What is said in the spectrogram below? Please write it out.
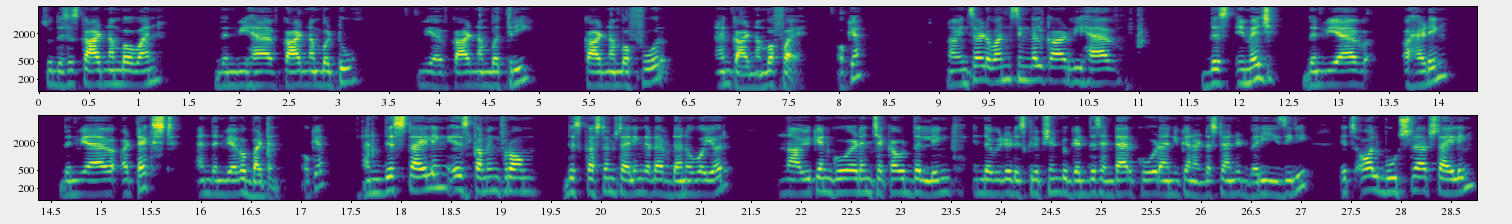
so this is card number 1 then we have card number 2 we have card number 3 card number 4 and card number 5 okay now inside one single card we have this image then we have a heading then we have a text and then we have a button okay and this styling is coming from this custom styling that I've done over here. Now you can go ahead and check out the link in the video description to get this entire code and you can understand it very easily. It's all bootstrap styling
